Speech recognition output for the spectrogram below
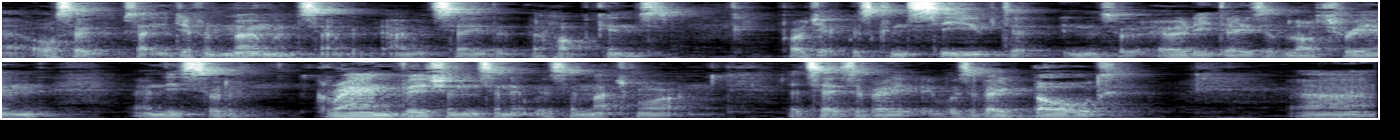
uh, also slightly different moments. I would, I would say that the Hopkins project was conceived in the sort of early days of lottery and, and these sort of grand visions, and it was a much more, let's say, it's a very, it was a very bold uh,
